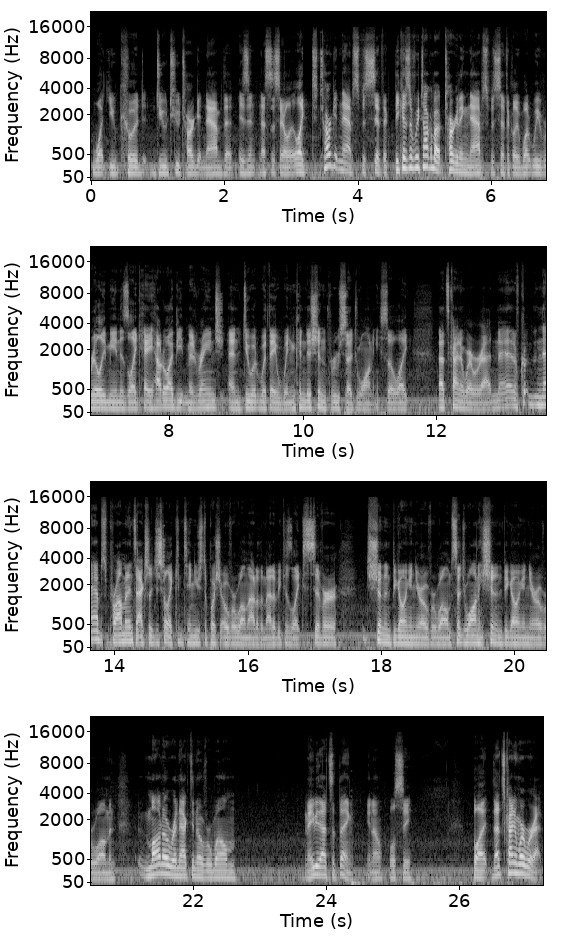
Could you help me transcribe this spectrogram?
what you could do to target Nab that isn't necessarily, like, to target Nab specific, because if we talk about targeting Nab specifically, what we really mean is like, hey, how do I beat mid-range and do it with a win condition through Sejuani? So, like, that's kind of where we're at. And, course, Nab's prominence actually just like continues to push Overwhelm out of the meta because like Sivir shouldn't be going in your Overwhelm, Sejuani shouldn't be going in your Overwhelm, and Mono Renekton and Overwhelm, maybe that's a thing, you know, we'll see. But that's kind of where we're at.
